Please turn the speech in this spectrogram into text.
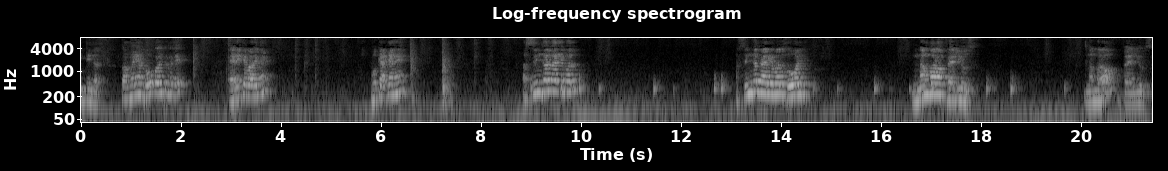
इंटीजर तो हमें यहां दो पॉइंट मिले एरे के बारे में वो क्या क्या है single variable Single variable hold number of values, but all values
